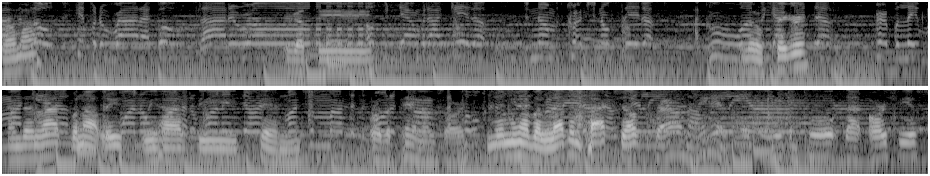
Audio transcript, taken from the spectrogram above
promo. We got the little figure. And then last but not least, we have the pins. Or the pin, I'm sorry. And then we have 11 packs of Crown. Hopefully we can pull that Arceus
